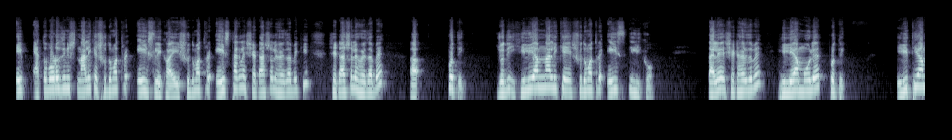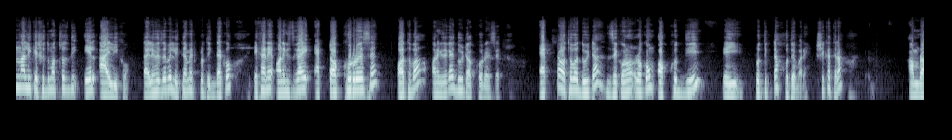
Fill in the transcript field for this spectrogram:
এই এত বড় জিনিস না লিখে শুধুমাত্র এইচ লিখা হয়। এই শুধুমাত্র এইচ থাকলে সেটা আসলে হয়ে যাবে কি? সেটা আসলে হয়ে যাবে প্রতীক। যদি হিলিয়াম না লিখে শুধুমাত্র এইচ ই লিখো, তাহলে সেটা হয়ে যাবে হিলিয়াম মৌলের প্রতীক। লিথিয়াম না লিখে শুধুমাত্র যদি এল আই লিখো তাহলে হয়ে যাবে লিথিয়ামের প্রতীক। দেখো, এখানে অনেক জায়গায় একটা অক্ষর রয়েছে অথবা অনেক জায়গায় দুইটা অক্ষর রয়েছে। একটা অথবা দুইটা যে কোনো রকম অক্ষর দিয়েই এই প্রতীকটা হতে পারে। শিক্ষার্থীরা আমরা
